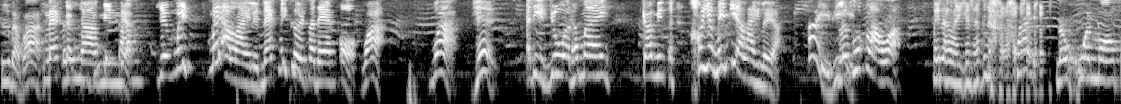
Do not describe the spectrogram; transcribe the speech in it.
คือแบบว่าแน็กกับกามินเนี่ย ยังไม่ไม่อะไรเลยแน็กไม่เคยแสดงออกว่า ว่าเฮ้ย อดีตยูอะทำไม กามินเขายังไม่มีอะไรเลยอะใช่พี่แล้วพวกเราอะเป็นอะไรกันนักหนาใช่เราควรมองโฟ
